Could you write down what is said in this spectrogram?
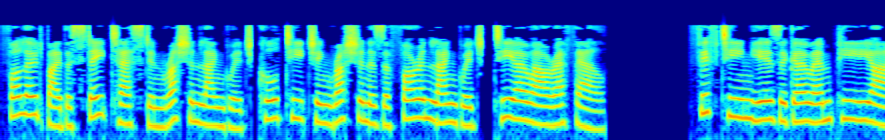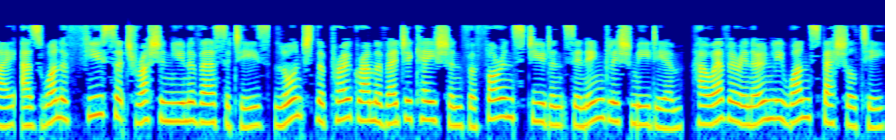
followed by the state test in Russian language called Teaching Russian as a Foreign Language, TORFL. Fifteen years ago MPEI as one of few such Russian universities launched the program of education for foreign students in English medium, however in only one specialty,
